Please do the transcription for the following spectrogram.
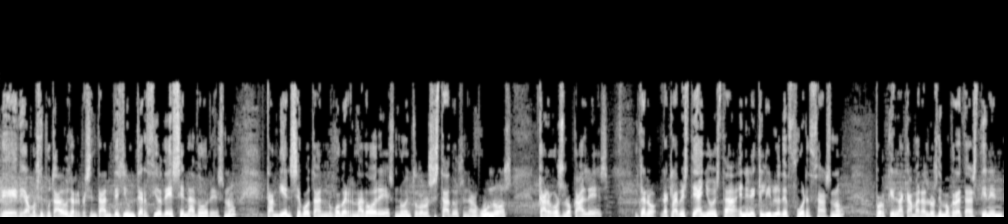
de digamos, diputados, de representantes y un tercio de senadores, ¿no? También se votan gobernadores, no en todos los estados, en algunos, cargos locales. Y claro, la clave este año está en el equilibrio de fuerzas, ¿no? Porque en la Cámara los demócratas tienen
